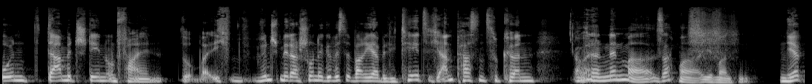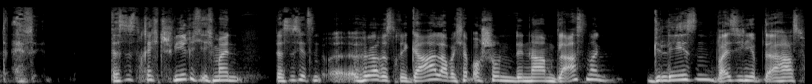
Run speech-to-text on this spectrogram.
und damit stehen und fallen. So, weil ich wünsche mir da schon eine gewisse Variabilität, sich anpassen zu können. Aber dann nenn mal, sag mal jemanden. Ja, das ist recht schwierig. Ich meine, das ist jetzt ein äh, höheres Regal, aber ich habe auch schon den Namen Glasner gelesen. Weiß ich nicht, ob der HSV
